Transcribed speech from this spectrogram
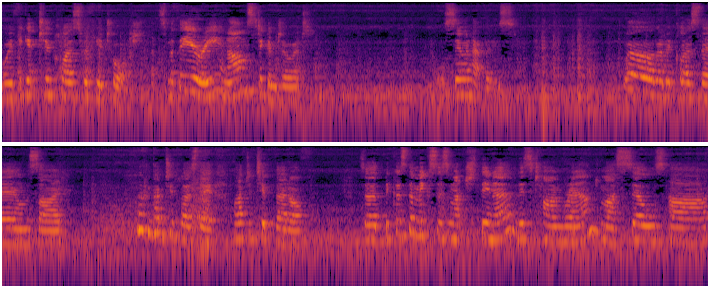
or if you get too close with your torch. That's my theory, and I'm sticking to it. We'll see what happens. Whoa, got a bit close there on the side. got too close there. I'll have to tip that off. So because the mix is much thinner this time round, my cells are,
